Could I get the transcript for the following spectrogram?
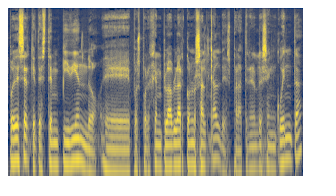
puede ser que te estén pidiendo, eh, pues por ejemplo, hablar con los alcaldes para tenerles en cuenta,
